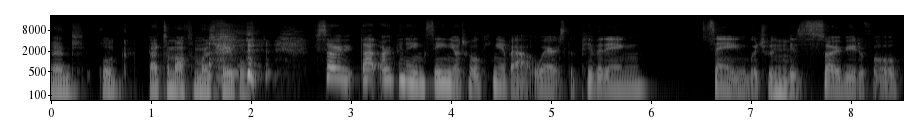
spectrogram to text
And look, that's enough for most people. so that opening scene you're talking about, where it's the pivoting scene, which was, Mm. is so beautiful,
